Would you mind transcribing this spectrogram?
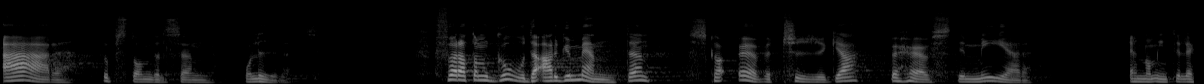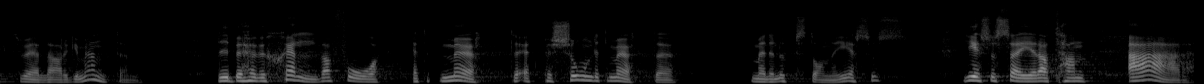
är uppståndelsen och livet. För att de goda argumenten ska övertyga behövs det mer än de intellektuella argumenten. Vi behöver själva få ett möte, ett personligt möte med den uppståndne Jesus. Jesus säger att han är,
